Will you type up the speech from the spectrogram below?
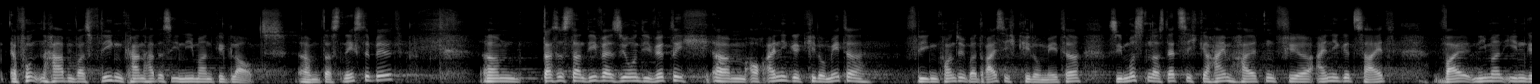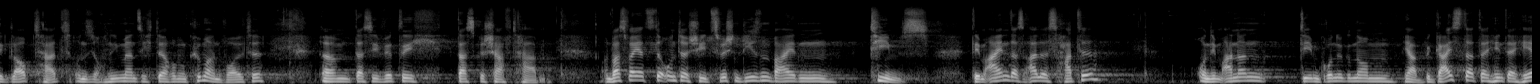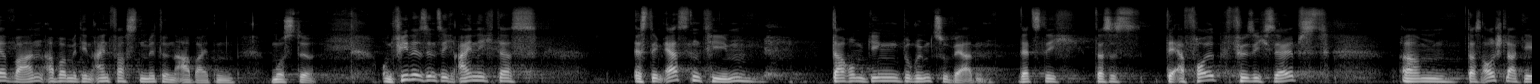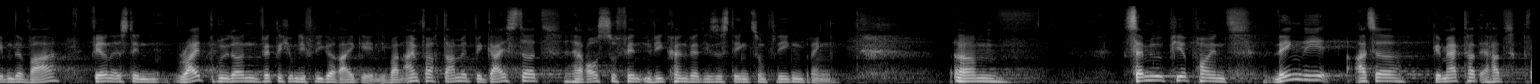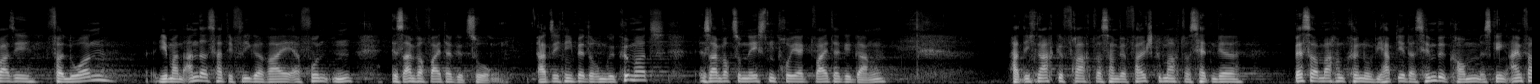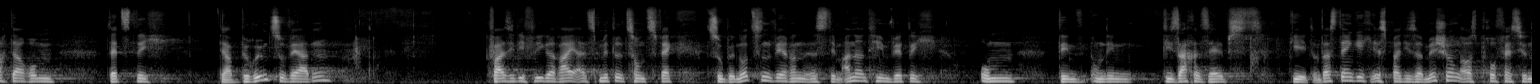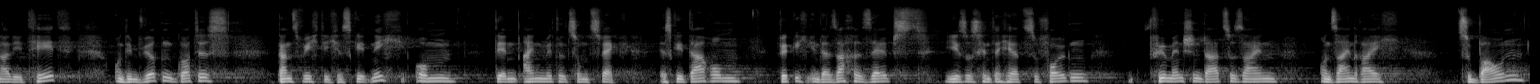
erfunden haben, was fliegen kann, hat es ihnen niemand geglaubt. Das nächste Bild, das ist dann die Version, die wirklich auch einige Kilometer fliegen konnte, über 30 Kilometer. Sie mussten das letztlich geheim halten für einige Zeit, weil niemand ihnen geglaubt hat und auch niemand sich darum kümmern wollte, ähm, dass sie wirklich das geschafft haben. Und was war jetzt der Unterschied zwischen diesen beiden Teams? Dem einen das alles hatte und dem anderen, die im Grunde genommen ja, begeisterter hinterher waren, aber mit den einfachsten Mitteln arbeiten musste. Und viele sind sich einig, dass es dem ersten Team darum ging, berühmt zu werden. Letztlich, dass es der Erfolg für sich selbst ähm, das Ausschlaggebende war, während es den Wright-Brüdern wirklich um die Fliegerei ging. Die waren einfach damit begeistert, herauszufinden, wie können wir dieses Ding zum Fliegen bringen. Ähm, Samuel Pierpoint Langley, als er gemerkt hat, er hat quasi verloren, jemand anders hat die Fliegerei erfunden, ist einfach weitergezogen. Er hat sich nicht mehr darum gekümmert, ist einfach zum nächsten Projekt weitergegangen, hat nicht nachgefragt, was haben wir falsch gemacht, was hätten wir besser machen können und wie habt ihr das hinbekommen. Es ging einfach darum, letztlich ja, berühmt zu werden, quasi die Fliegerei als Mittel zum Zweck zu benutzen, während es dem anderen Team wirklich um den, um den, die Sache selbst geht. Und das, denke ich, ist bei dieser Mischung aus Professionalität und dem Wirken Gottes ganz wichtig. Es geht nicht um den, ein Mittel zum Zweck. Es geht darum, wirklich in der Sache selbst Jesus hinterher zu folgen, für Menschen da zu sein und sein Reich zu bauen,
